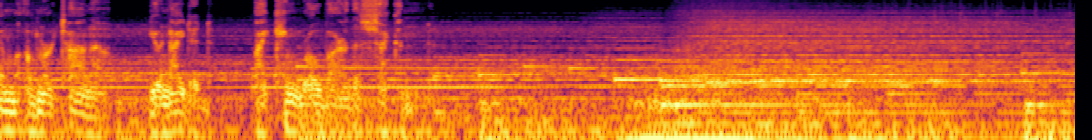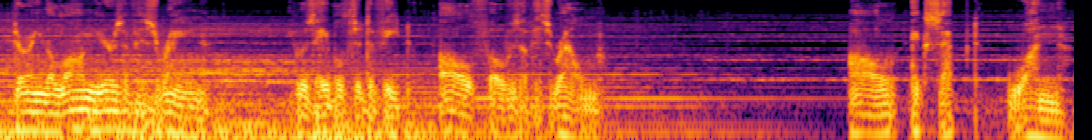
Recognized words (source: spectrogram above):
kingdom of Myrtana, united by King Rhobar II. During the long years of his reign, he was able to defeat all foes of his realm. All except one.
